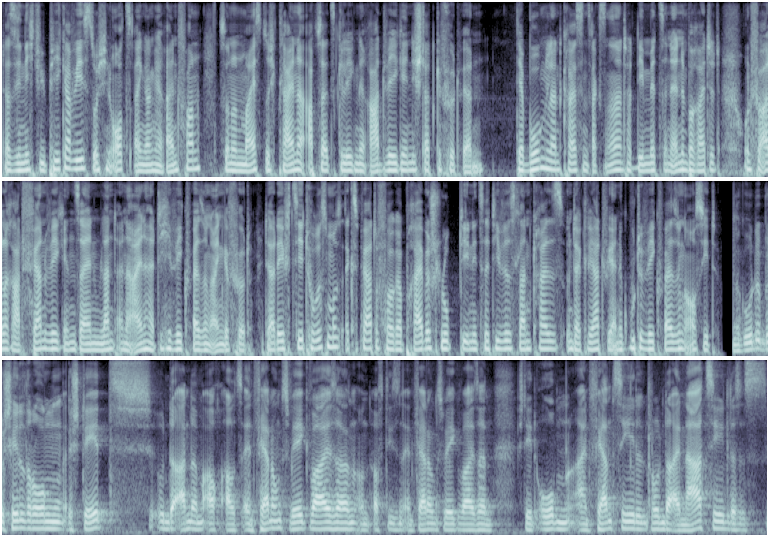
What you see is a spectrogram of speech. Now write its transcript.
da sie nicht wie PKWs durch den Ortseingang hereinfahren, sondern meist durch kleine, abseits gelegene Radwege in die Stadt geführt werden. Der Burgenlandkreis in Sachsen-Anhalt hat dem jetzt ein Ende bereitet und für alle Radfernwege in seinem Land eine einheitliche Wegweisung eingeführt. Der ADFC-Tourismusexperte Volker Preibisch lobt die Initiative des Landkreises und erklärt, wie eine gute Wegweisung aussieht. Eine gute Beschilderung besteht unter anderem auch aus Entfernungswegweisern und auf diesen Entfernungswegweisern steht oben ein Fernziel, drunter ein Nahziel. Das ist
